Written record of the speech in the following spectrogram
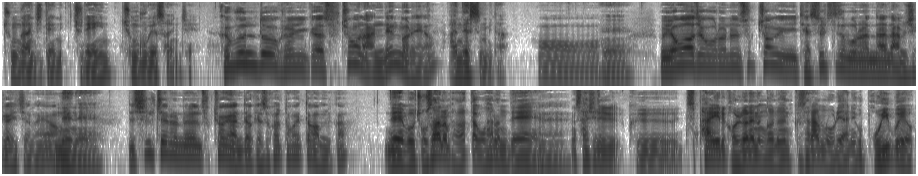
중간 지대 주대인 중국에서 이제 그분도 그러니까 숙청은 안 된 거네요? 안 됐습니다. 어. 예. 그 영화적으로는 숙청이 됐을지도 모르는 암시가 있잖아요. 네네. 실제로는 숙청이 안 되고 계속 활동했다고 합니까? 네, 뭐 조사는 받았다고 하는데 네. 사실 그 스파이를 걸러내는 거는 그 사람 롤이 아니고 보이브의 역-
